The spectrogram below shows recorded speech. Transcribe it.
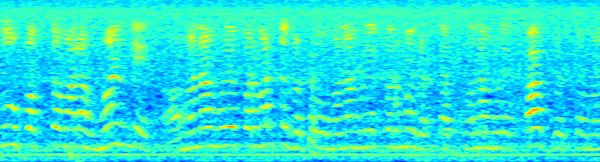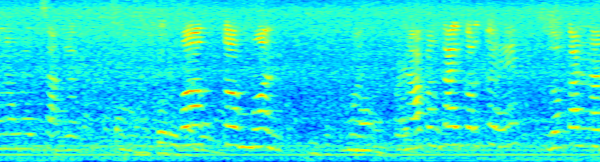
तू फक्त मला मन दे. मनामुळे परमार्थ घडतो मनामुळे कर्म घडतात मनामुळे पाप घडतं मनामुळे चांगलं घडतं. फक्त मन. मन. पण आपण काय करतोय लोकांना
